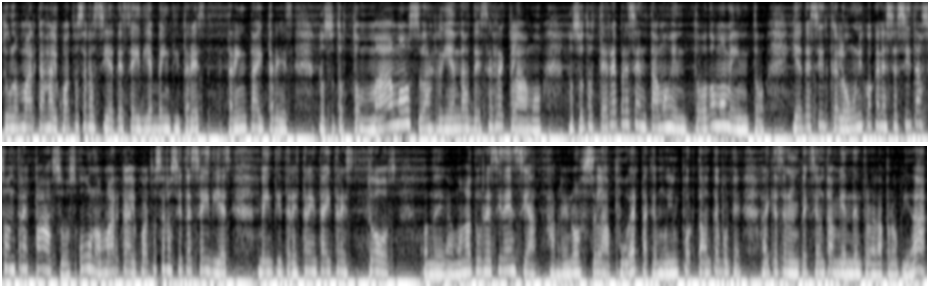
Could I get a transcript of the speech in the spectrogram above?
tú nos marcas al 407-610-2333, nosotros tomamos las riendas de ese reclamo, nosotros te representamos en todo momento y es decir que lo único que necesitas son tres pasos. Uno, marca el 407-610-2333. Dos, cuando llegamos a tu residencia, ábrenos la puerta, que es muy importante porque hay que hacer una inspección también dentro de la propiedad.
